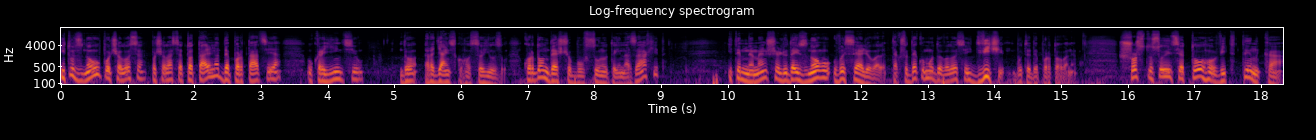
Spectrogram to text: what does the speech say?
І тут знову почалося, почалася тотальна депортація українців до Радянського Союзу. Кордон дещо був сунутий на захід. І тим не менше людей знову виселювали. Так що декому довелося й двічі бути депортованим. Що ж стосується того відтинка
